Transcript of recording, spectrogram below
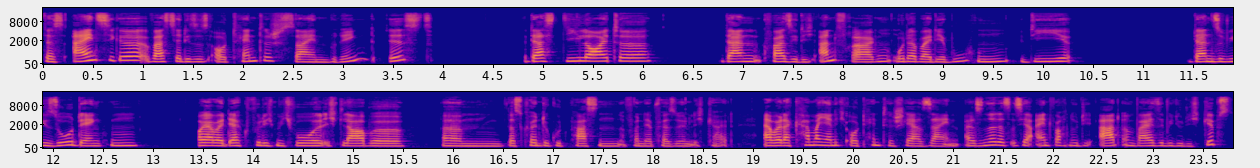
Das Einzige, was ja dieses authentisch Sein bringt, ist, dass die Leute dann quasi dich anfragen oder bei dir buchen, die dann sowieso denken, oh ja, bei der fühle ich mich wohl, ich glaube, ähm, das könnte gut passen von der Persönlichkeit. Aber da kann man ja nicht authentischer sein. Also, ne, das ist ja einfach nur die Art und Weise, wie du dich gibst.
